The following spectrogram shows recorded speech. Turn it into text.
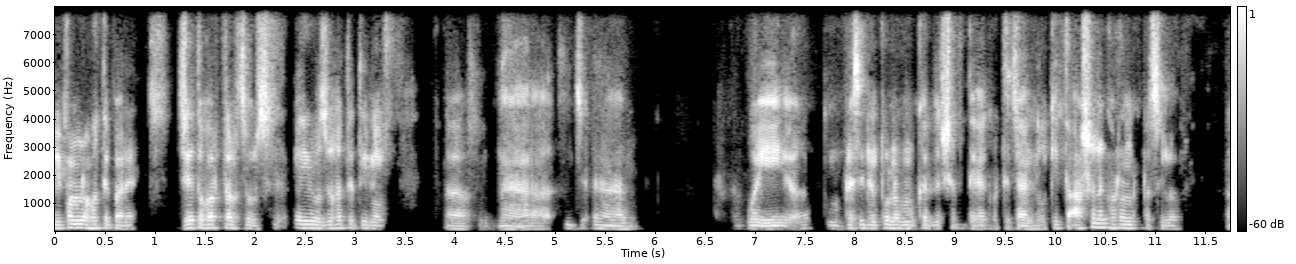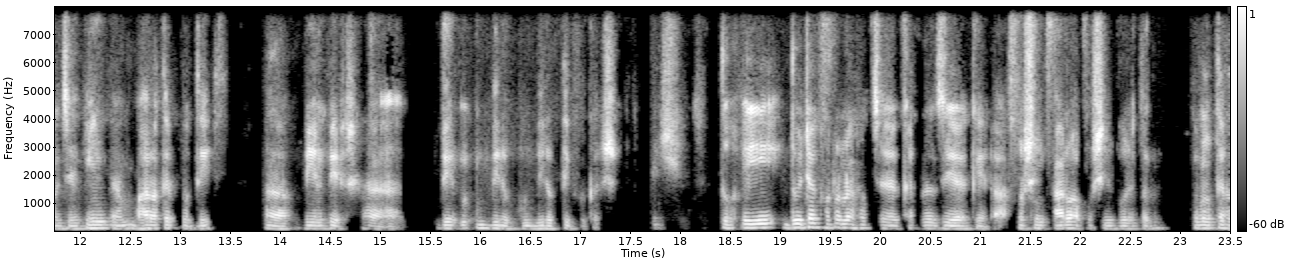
বিপন্ন হতে পারে। যেহেতু হরতাল চলছে, এই অজুহাতে তিনি ওই প্রেসিডেন্ট প্রণব মুখার্জির সাথে দেখা করতে চাননি কিন্তু আসলে ঘটনাটা ছিল যে ভারতের প্রতি বিএনপির বিরক্তি প্রকাশ। তো এই দুইটা ঘটনা হচ্ছে জিয়াকে আপসীন, আরও আপসীন করে তোলে এবং তার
